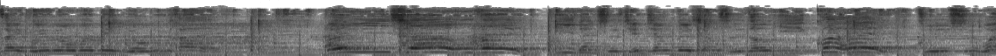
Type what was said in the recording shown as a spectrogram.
彩，为了我们没有女孩。笨小孩依然是坚强的像石头一块，只是晚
